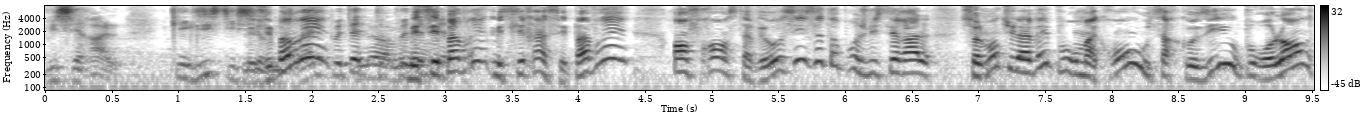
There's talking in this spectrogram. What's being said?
viscérale qui existe ici. Mais c'est pas vrai. Peut-être. Mais c'est pas vrai, mais c'est c'est pas vrai. En France, t'avais aussi cette approche viscérale. Seulement, tu l'avais pour Macron ou Sarkozy ou pour Hollande.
